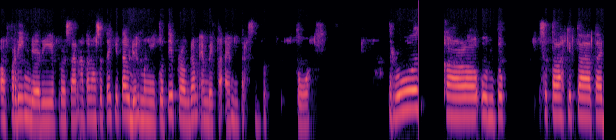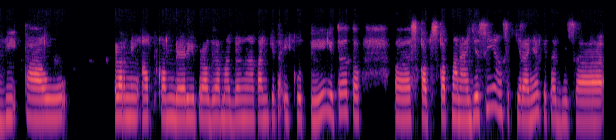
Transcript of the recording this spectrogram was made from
offering dari perusahaan atau maksudnya kita udah mengikuti program MBKM tersebut. Tuh. Terus kalau untuk setelah kita tadi tahu learning outcome dari program magang yang akan kita ikuti gitu atau uh, scope-scope mana aja sih yang sekiranya kita bisa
